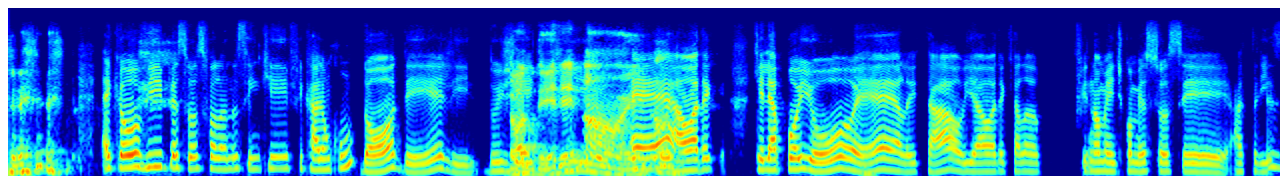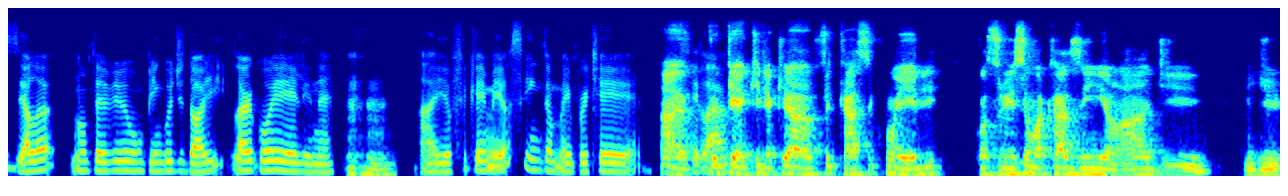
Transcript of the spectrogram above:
É que eu ouvi pessoas falando assim que ficaram com dó dele, do Dó jeito dele, que... não, É, não. a hora que ele apoiou ela e tal, e a hora que ela finalmente começou a ser atriz, ela não teve um pingo de dó e largou ele, né? Uhum. Aí eu fiquei meio assim também, porque, Ah, sei lá. porque queria que ela ficasse com ele, construísse uma casinha lá de, de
